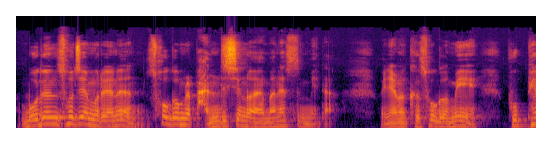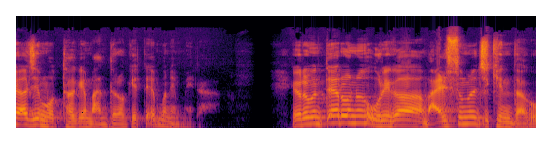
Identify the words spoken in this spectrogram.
모든 소재물에는 소금을 반드시 넣어야만 했습니다. 왜냐하면 그 소금이 부패하지 못하게 만들었기 때문입니다. 여러분, 때로는 우리가 말씀을 지킨다고,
